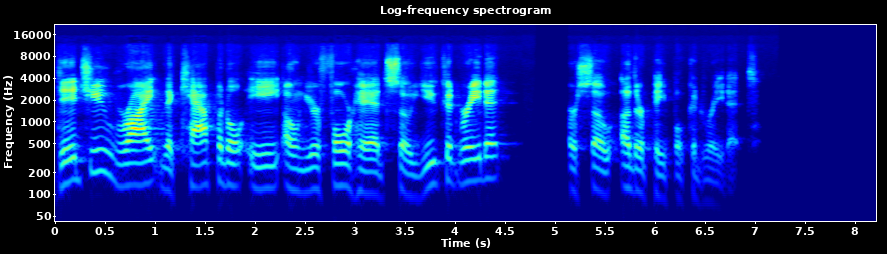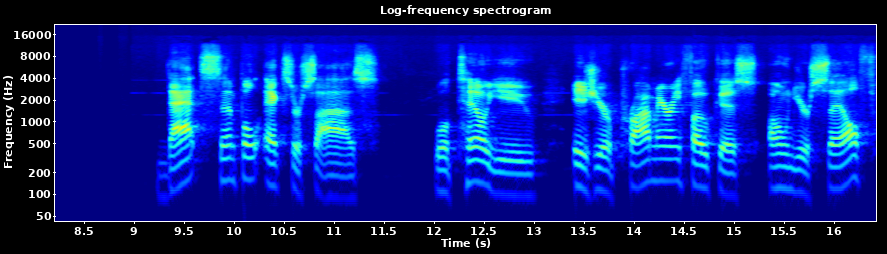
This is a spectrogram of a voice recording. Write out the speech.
Did you write the capital E on your forehead so you could read it or so other people could read it? That simple exercise will tell you is your primary focus on yourself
